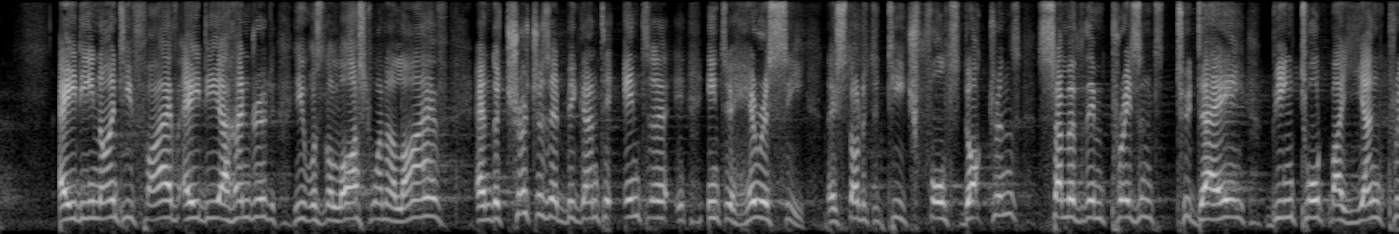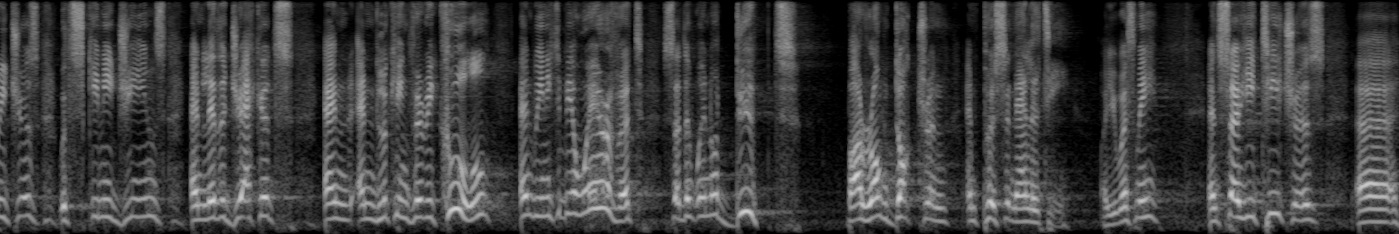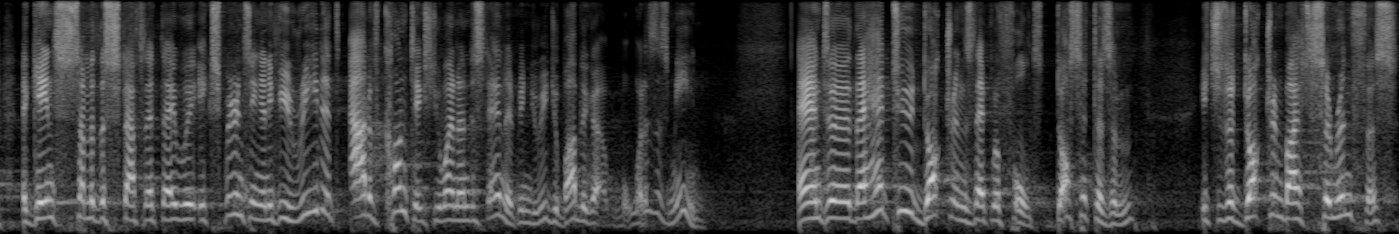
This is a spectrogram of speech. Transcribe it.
AD 95, AD 100, he was the last one alive, and the churches had begun to enter into heresy. They started to teach false doctrines, some of them present today, being taught by young preachers with skinny jeans and leather jackets and, and looking very cool. And we need to be aware of it so that we're not duped by wrong doctrine and personality. Are you with me? And so he teaches uh, against some of the stuff that they were experiencing. And if you read it out of context, you won't understand it. When you read your Bible, you go, what does this mean? And uh, they had two doctrines that were false Docetism, which is a doctrine by Cerinthus,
